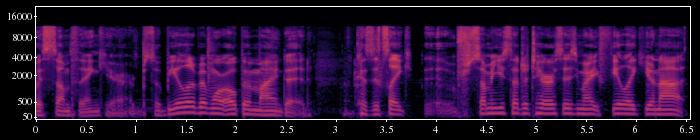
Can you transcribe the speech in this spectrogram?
with something here. So be a little bit more open minded because it's like some of you Sagittarius, you might feel like you're not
